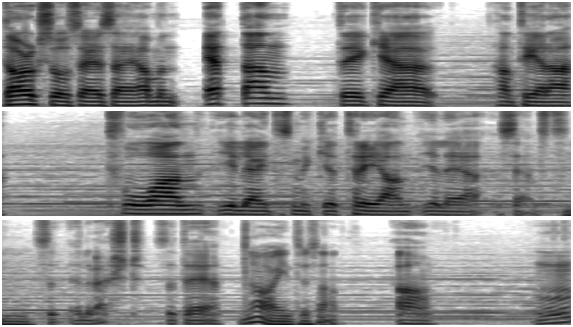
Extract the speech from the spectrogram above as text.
Dark Souls är det såhär, ja men ettan, det kan jag hantera. Tvåan gillar jag inte så mycket, trean gillar jag sämst. Mm. Så, eller värst. Så det, ja, intressant. ja. Mm.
